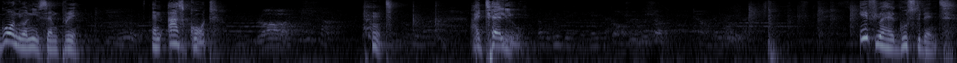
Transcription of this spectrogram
go on your knees and pray and ask God. I tell you. If you are a good student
